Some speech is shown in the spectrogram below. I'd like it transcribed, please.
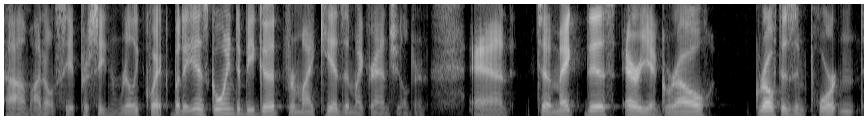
Um, I don't see it proceeding really quick, but it is going to be good for my kids and my grandchildren. And to make this area grow, growth is important.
